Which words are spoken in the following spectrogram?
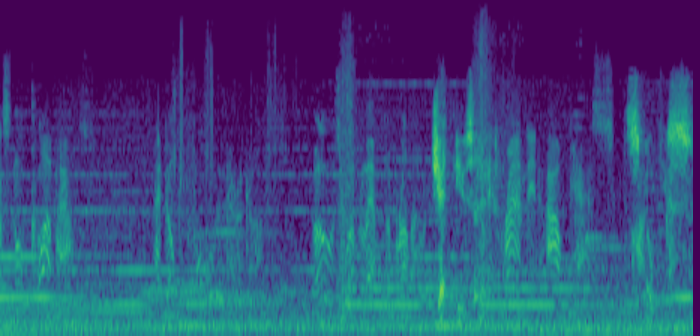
Those who have left the Brotherhood Jet, say? branded outcasts. Smokes.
